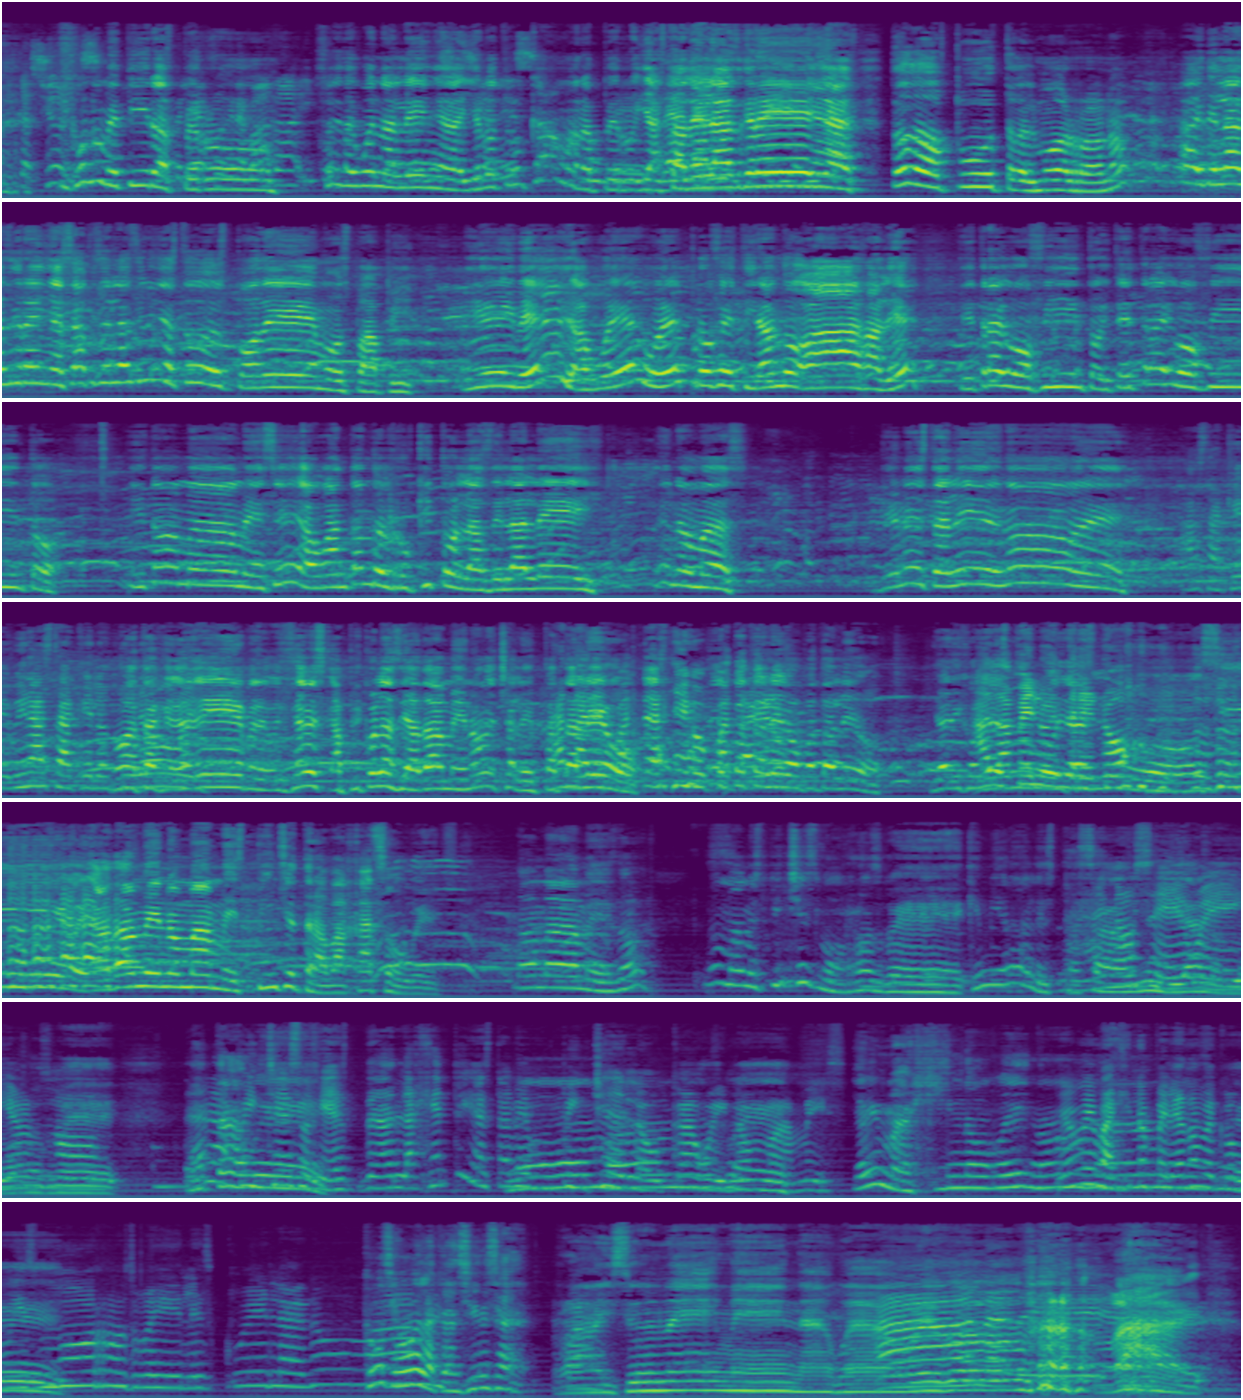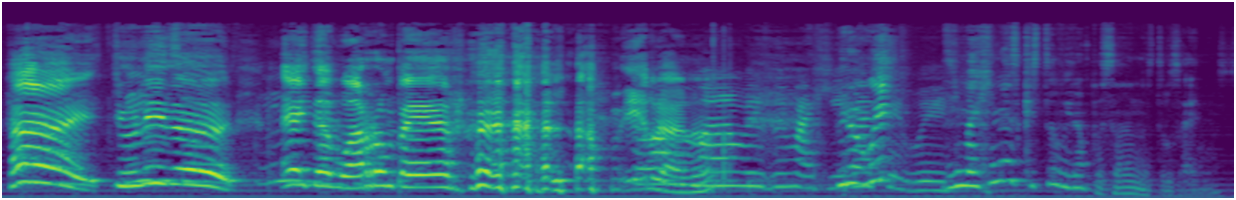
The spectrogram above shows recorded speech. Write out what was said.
Dijo, no me tiras, perro. Soy de buena leña. Y el otro, cámara, perro. Y hasta de las greñas. Todo puto el morro, ¿no? Ay, de las greñas. Ah, pues de las greñas todos podemos, papi. Y, y ve, a huevo, eh, profe, tirando. Ah, jale. Te traigo finto y te traigo finto. Y no mames, eh, aguantando el ruquito las de la ley. Ve nomás. Y en esta ley, no, eh. Hasta que, mira, hasta que lo No, tiró, hasta que, eh, pero, ¿sabes? Aplicó las de Adame, ¿no? Échale, pataleo. pataleo, pataleo. pataleo, pataleo. Ya dijo, ya Adame estuvo, lo entrenó. Sí, güey, Adame, no mames, pinche trabajazo, güey. No mames, ¿no? No mames, pinches morros, güey. ¿Qué mierda les pasa Ay, no hoy en sé, día güey, los morros, güey? Neta, la pinche sociedad, la, gente ya está bien pinche loca, güey, no mames. Ya me imagino, güey, no Ya me imagino peleándome con güey. mis morros, güey, en la escuela, no. ¿Cómo se llama la canción esa? Rise to name, na, wow, Ah, Bye. Hi, Chulito. Ey, te voy a romper. la verga, No ¿no? mames, no Pero, imagínate, güey, ¿te imaginas que esto hubiera pasado en nuestros años?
